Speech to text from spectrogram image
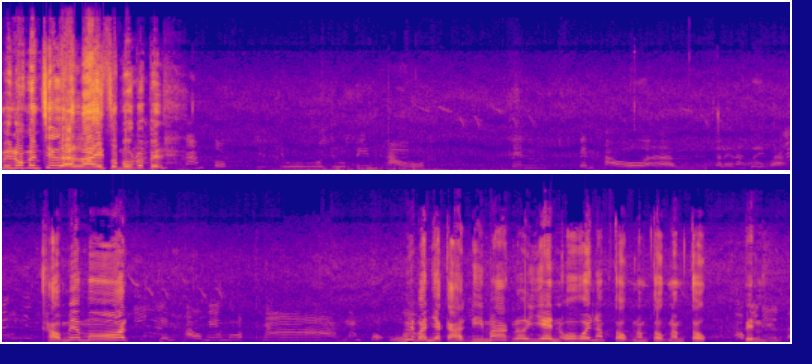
ไม่รู้มันชื่ออะไร สมมุติว่าเป็น เขาแม่มด เป็นเขาแม่มดค่ะน้ำตกอุ้ยบรรยากาศดีมากเลยเย็นโอ้ยน้ำตกน้ำตกน้ำตกเอาไปเป็นยืนไป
